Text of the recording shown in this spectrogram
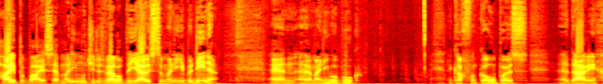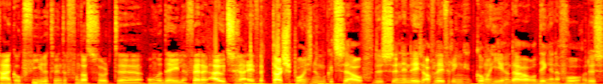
hyperbias hebt. Maar die moet je dus wel op de juiste manier bedienen. En uh, mijn nieuwe boek, De kracht van kopers, uh, daarin ga ik ook 24 van dat soort uh, onderdelen verder uitschrijven. Touchpoints noem ik het zelf. Dus, en in deze aflevering komen hier en daar al wat dingen naar voren. Dus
